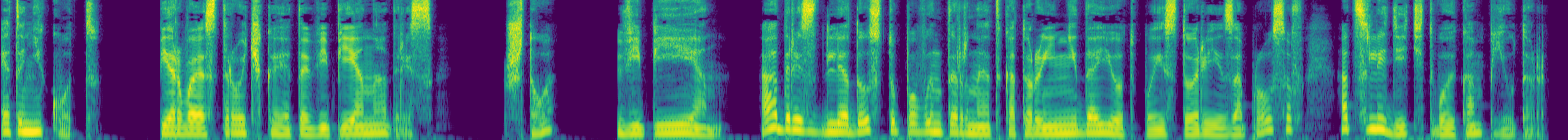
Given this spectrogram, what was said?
«Это не кот, Первая строчка — это VPN-адрес. Что? VPN. Адрес для доступа в интернет, который не дает по истории запросов отследить твой компьютер.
